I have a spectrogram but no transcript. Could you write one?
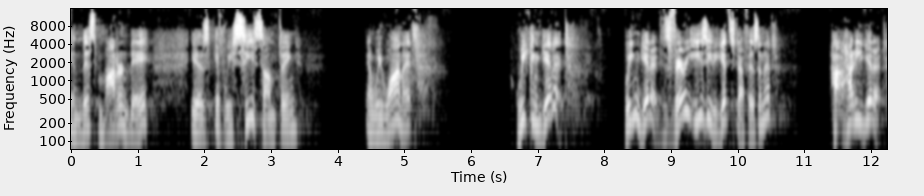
in this modern day is if we see something and we want it, we can get it. We can get it. It's very easy to get stuff, isn't it? How, how do you get it?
